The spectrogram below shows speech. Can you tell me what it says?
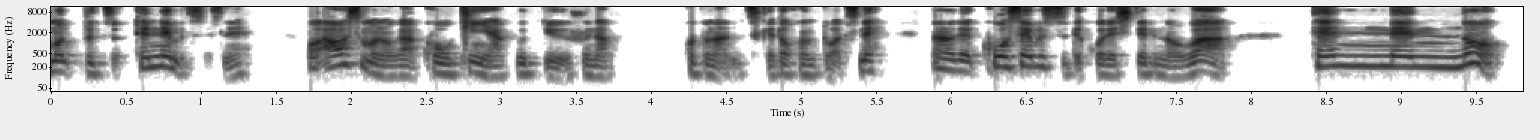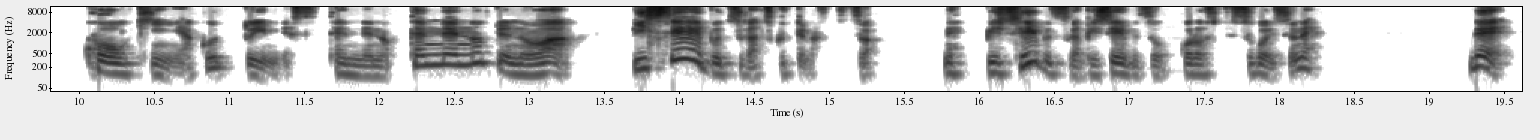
物、天然物ですね、を合わせたものが抗菌薬っていうふうなことなんですけど、本当はですね。なので、抗生物質ってここでしてるのは、天然の抗菌薬という意味です。天然の。天然のっていうのは、微生物が作ってます、実は。ね、微生物が微生物を殺すってすごいですよね。で、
